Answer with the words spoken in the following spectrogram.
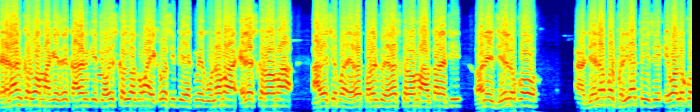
હેરાન કરવા માંગે છે, કારણ કે ચોવીસ કલાકમાં એક્રોસિટી એક્ટને ગુનામાં એરેસ્ટ કરવામાં આવે છે, પણ પરંતુ એરેસ્ટ કરવામાં આવતા નથી. અને જે લોકો જેના પર ફરિયાદ થઈ છે, એવા લોકો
